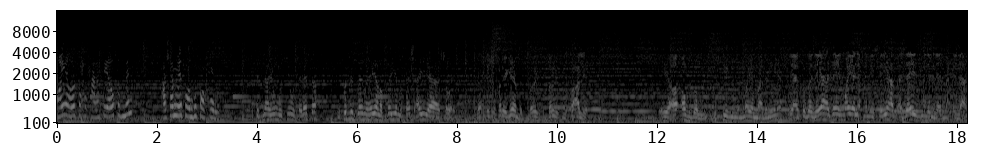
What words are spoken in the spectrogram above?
الميه وافتح الحنفيه واخد منه عشان لقيتها نضيفه وحلوه سيبناها يوم واثنين وثلاثة وفضلت زي ما هي نقية ما فيهاش أي شوائب. لا فكرة فرق جامد درجة درجة النقاء عالية. هي أفضل بكثير من المية المعدنية. يعني بتبقى زيها زي المية اللي إحنا بنشتريها بازايز من المحلات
